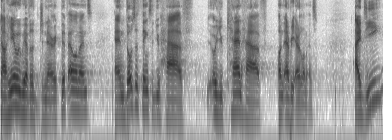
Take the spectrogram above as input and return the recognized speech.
Now here we have a generic div element, and those are things that you have or you can have on every element. ID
